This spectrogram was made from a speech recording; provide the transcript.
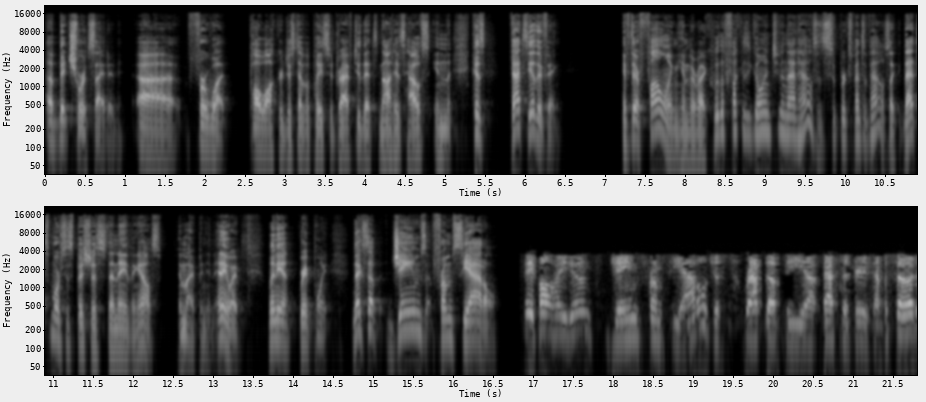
a bit short sighted. Uh, for what? Paul Walker just have a place to drive to that's not his house in the, because that's the other thing. If they're following him, they're like, who the fuck is he going to in that house? It's a super expensive house. Like, that's more suspicious than anything else, in my opinion. Anyway, Linnea, great point. Next up, James from Seattle. Hey, Paul, how you doing? James from Seattle. Just wrapped up the uh, Fast and Furious episode.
